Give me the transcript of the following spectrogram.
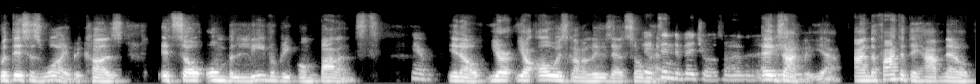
But this is why because it's so unbelievably unbalanced. Yeah. You know, you're you're always going to lose out somehow. It's individuals rather than. Exactly, yeah. And the fact that they have now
